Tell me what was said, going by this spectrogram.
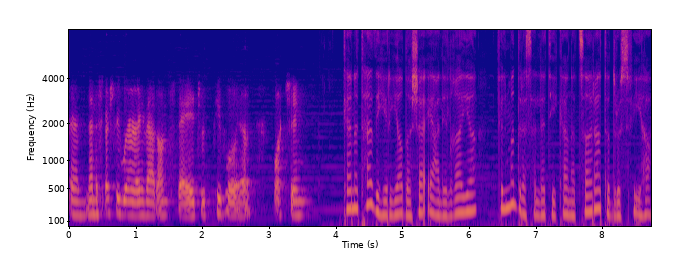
and, and especially wearing that on stage with people you know, watching. كانت هذه رياضة شائعة للغاية في المدرسة التي كانت سارة تدرس فيها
